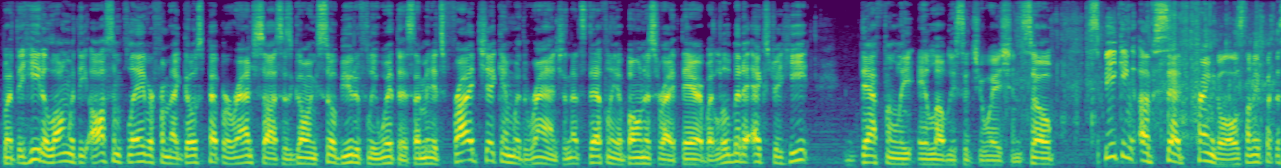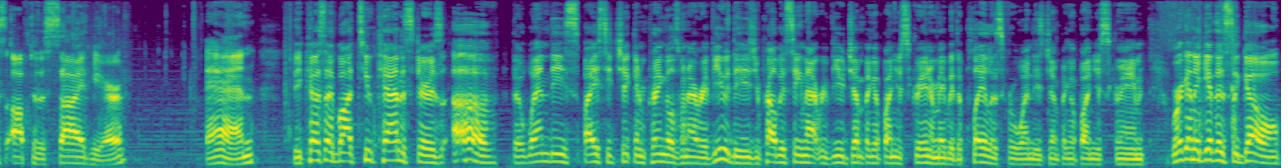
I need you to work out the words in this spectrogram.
But the heat, along with the awesome flavor from that ghost pepper ranch sauce, is going so beautifully with this. I mean, it's fried chicken with ranch, and that's definitely a bonus right there. But a little bit of extra heat, definitely a lovely situation. So, speaking of said Pringles, let me put this off to the side here. And because I bought two canisters of the Wendy's spicy chicken Pringles when I reviewed these, you're probably seeing that review jumping up on your screen or maybe the playlist for Wendy's jumping up on your screen. We're gonna give this a go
